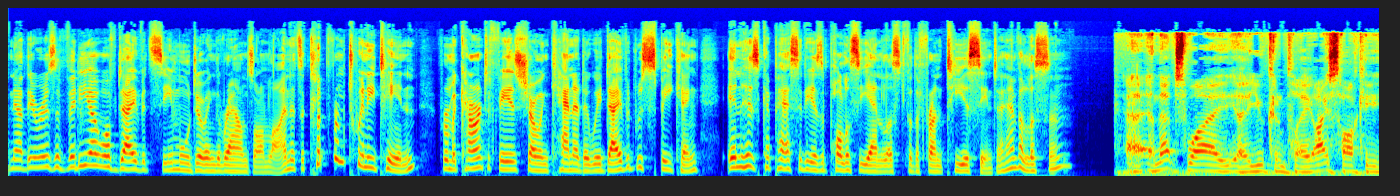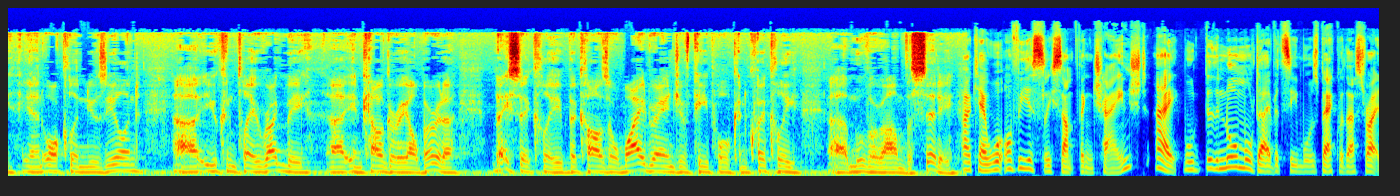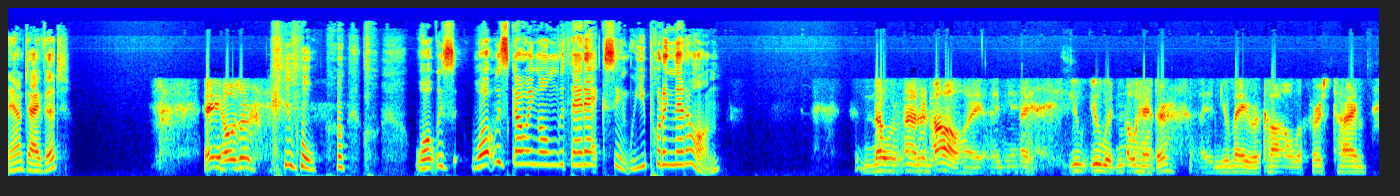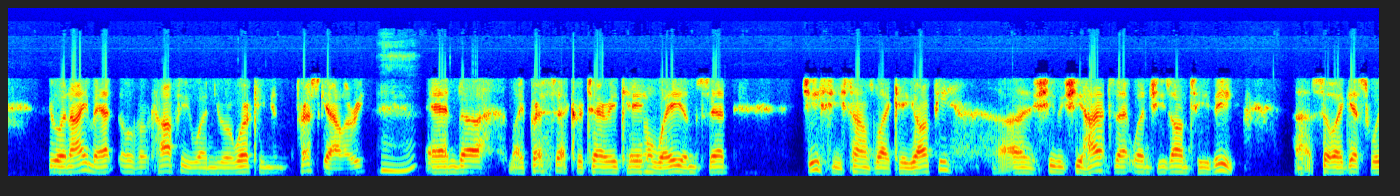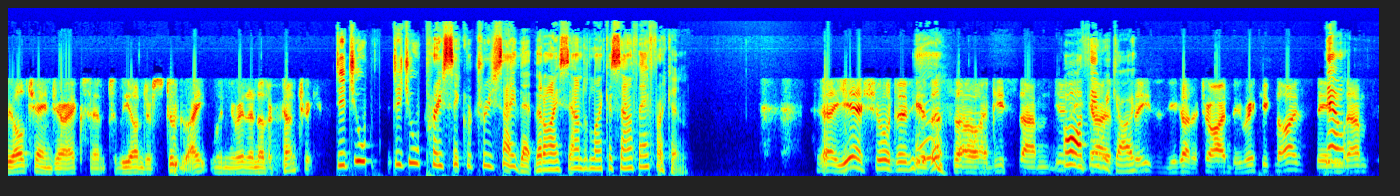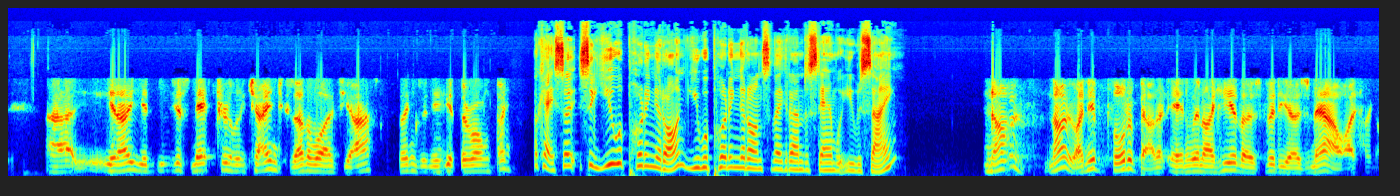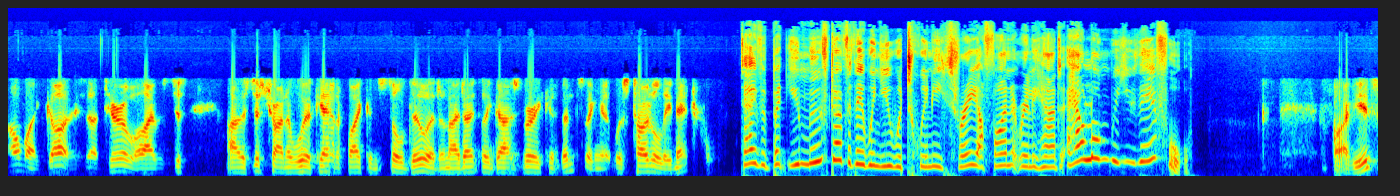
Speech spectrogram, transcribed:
Now, there is a video of David Seymour doing the rounds online. It's a clip from 2010 from a current affairs show in Canada where David was speaking in his capacity as a policy analyst for the Frontier Centre. Have a listen. Uh, and that's why uh, you can play ice hockey in Auckland, New Zealand. Uh, you can play rugby uh, in Calgary, Alberta, basically because a wide range of people can quickly uh, move around the city. Okay, well, obviously something changed. Hey, well, the normal David Seymour is back with us right now. David. Hey, Hoser. what was what was going on with that accent? Were you putting that on? No, not at all. I, I mean, I, you you would know Heather, and you may recall the first time you and I met over coffee when you were working in the press gallery, and uh, my press secretary came away and said, "Gee, she sounds like a Yarpy." Uh, she she hides that when she's on TV. Uh, so I guess we all change our accent to be understood, right? When you're in another country. Did your did your press secretary say that that I sounded like a South African? Uh, yeah, sure did hear this. So I guess um, you Oh, you there we go. go. Season, you got to try and be recognised, and Now- um, uh, you know you, you just naturally change because otherwise you ask things and you get the wrong thing. Okay, so so you were putting it on. You were putting it on so they could understand what you were saying. No, no, I never thought about it. And when I hear those videos now, I think, oh my god, it's so terrible. I was just, I was just trying to work out if I can still do it, and I don't think I was very convincing. It was totally natural. David, but you moved over there when you were 23. I find it really hard. To, how long were you there for? Five years.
